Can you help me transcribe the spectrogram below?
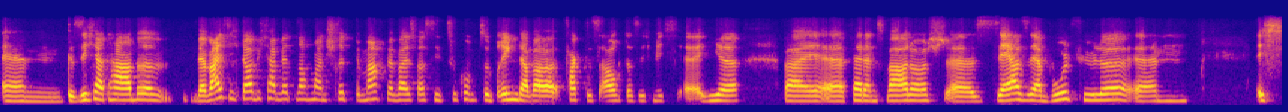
ähm, gesichert habe. Wer weiß, ich glaube, ich habe jetzt noch mal einen Schritt gemacht. Wer weiß, was die Zukunft so bringt. Aber Fakt ist auch, dass ich mich äh, hier bei äh, Ferenc Varos äh, sehr, sehr wohlfühle. Ähm, ich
